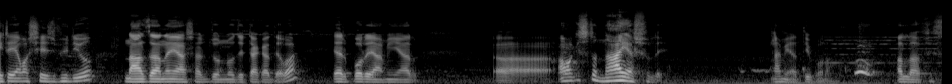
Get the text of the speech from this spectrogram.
এটাই আমার শেষ ভিডিও না জানায় আসার জন্য যে টাকা দেওয়া, এরপরে আমি আর আমার কাছে তো নাই আসলে। আমি আর দিব না। আল্লাহ হাফিজ।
